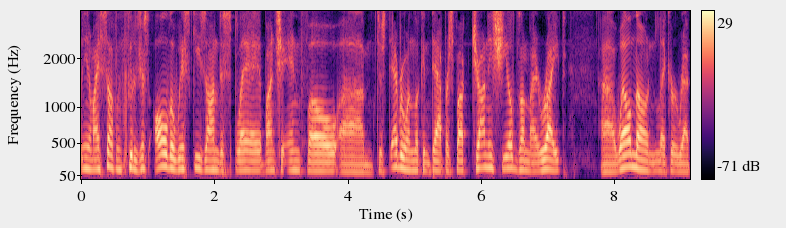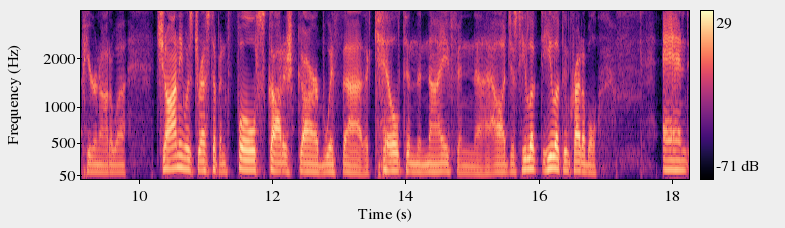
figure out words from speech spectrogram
you know, myself included. Just all the whiskeys on display, a bunch of info. Um, just everyone looking dapper as fuck. Johnny Shields on my right, uh, well-known liquor rep here in Ottawa. Johnny was dressed up in full Scottish garb with uh, the kilt and the knife, and uh, oh, just he looked he looked incredible. And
